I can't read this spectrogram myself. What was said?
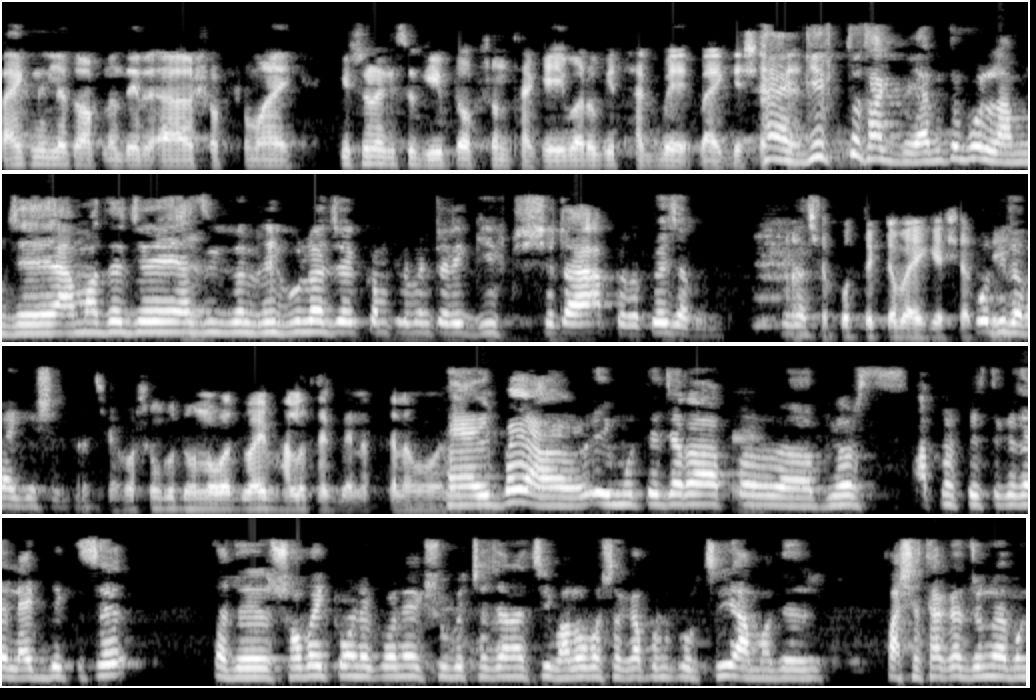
বাইক নিলে তো আপনাদের সবসময় কিছু না কিছু গিফট অপশন থাকে এবারও কি থাকবে বাইকের সাথে? হ্যাঁ গিফট তো থাকবে। আমি তো বললাম যে আমাদের যে অ্যাজ ইউজুয়াল রেগুলার যে কমপ্লিমেন্টারি গিফট সেটা আপনারা পেয়ে যাবেন। আচ্ছা প্রত্যেকটা বাইকের সাথে? প্রতিটা বাইকের সাথে। আচ্ছা অসংখ্য ধন্যবাদ ভাই ভালো থাকবেন আসসালামু আলাইকুম। হ্যাঁ ভাই আর এই মুহূর্তে যারা আপনার ভিউয়ার্স আপনার পেজ থেকে যারা লাইভ দেখতেছে তাদের সবাইকে অনেক অনেক শুভেচ্ছা জানাচ্ছি ভালোবাসা জ্ঞাপন করছি। আমাদের পাশে থাকার জন্য এবং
